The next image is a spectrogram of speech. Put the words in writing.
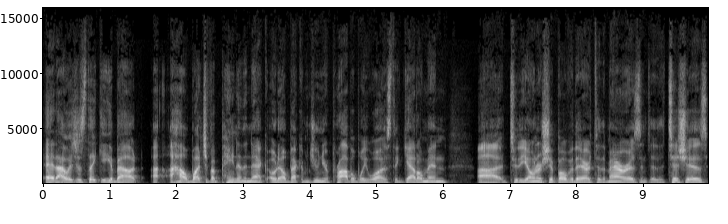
and I was just thinking about uh, how much of a pain in the neck Odell Beckham Jr. probably was to Gettleman, uh, to the ownership over there, to the Maras and to the Tisches,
